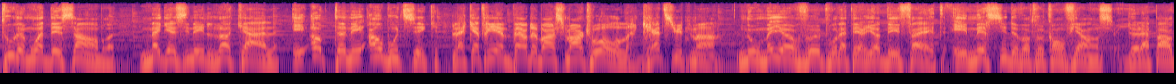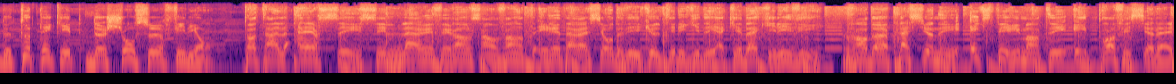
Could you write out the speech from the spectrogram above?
Tout le mois de décembre, magasinez local et obtenez en boutique la quatrième paire de bas Smartwool gratuitement. Nos meilleurs voeux pour la période des fêtes et merci de votre confiance de la part de toute l'équipe de Chaussures Filion. Total RC, c'est la référence en vente et réparation de véhicules téléguidés à Québec et Lévis. Vendeurs passionnés, expérimentés et professionnels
